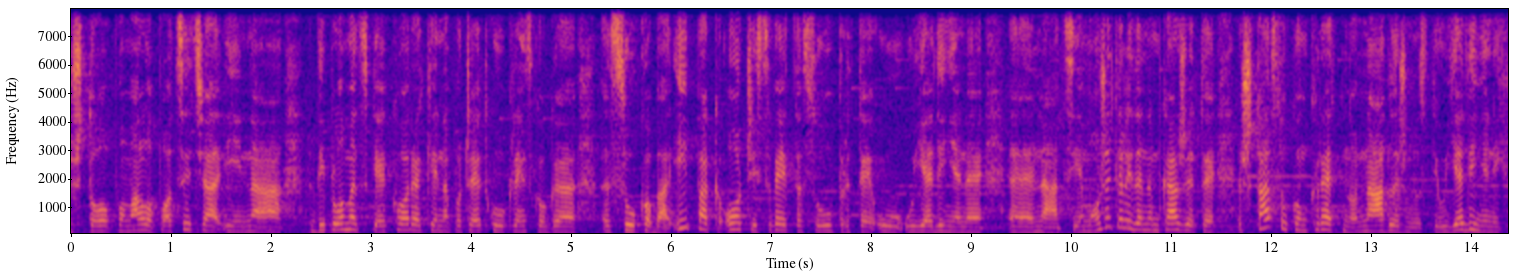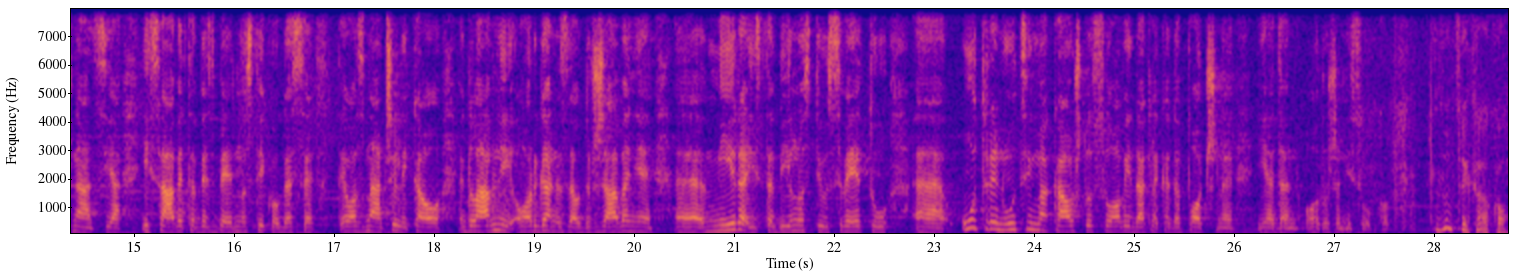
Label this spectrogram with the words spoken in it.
što pomalo podsjeća i na diplomatske korake na početku ukrajinskog sukoba. Ipak oči sveta su uprte u Ujedinjene nacije. Možete li da nam kažete šta su konkretno nadležnosti Ujedinjenih nacija i Saveta bezbednosti bezbednosti koga se označili kao glavni organ za održavanje e, mira i stabilnosti u svetu e, u trenucima kao što su ovi, dakle, kada počne jedan oruženi sukob. Znate kako,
